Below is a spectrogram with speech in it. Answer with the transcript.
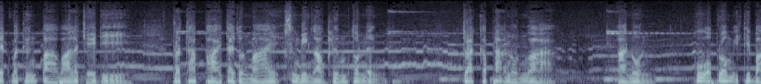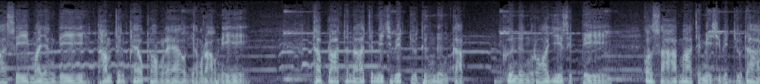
ด็จมาถึงปาวาลเจดี ประทับภายใต้ต้นไม้ซึ่งมีเงาคลึ้มต้นหนึ่ง ตรัสกับพระอานนว่า อานนท์ผู้อบรมอิทธิบาสีมาอย่างดีทำจนแคล่วคล่องแล้วอย่างเรานี้ ถ้าปรารถนาจะมีชีวิตอยู่ถึงหนึ่งกับ คือ 120 ปี ก็สามารถจะมีชีวิตอยู่ได้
